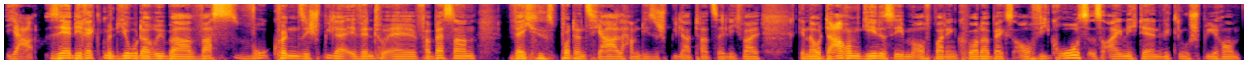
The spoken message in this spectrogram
ja, sehr direkt mit Jo darüber, was, wo können sich Spieler eventuell verbessern, welches Potenzial haben diese Spieler tatsächlich, weil genau darum geht es eben auch bei den Quarterbacks auch, wie groß ist eigentlich der Entwicklungsspielraum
